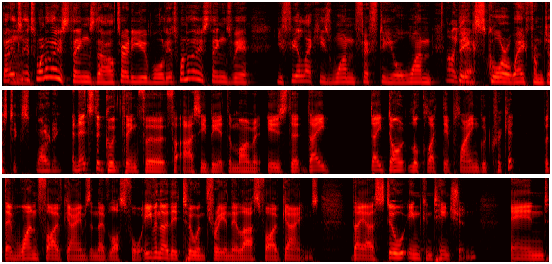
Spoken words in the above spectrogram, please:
But it's, it's one of those things, though. I'll throw to you, Baldy. It's one of those things where you feel like he's 150 or one Oh, big yeah. score away from just exploding. And that's the good thing for for RCB at the moment is that they they don't look like they're playing good cricket, but they've won five games and they've lost four. Even though they're two and three in their last five games, they are still in contention. And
